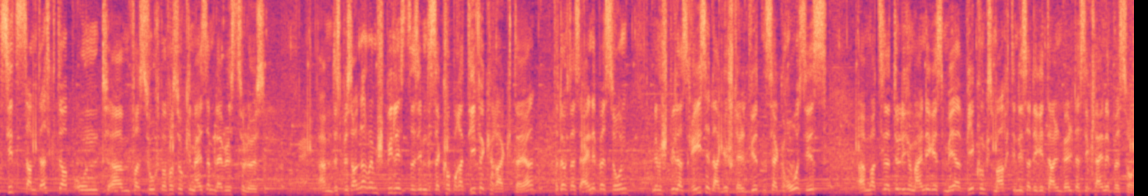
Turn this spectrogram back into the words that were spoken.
sitzt am Desktop und ähm, versucht, man versucht gemeinsam Levels zu lösen. Ähm, das Besondere im Spiel ist, dass eben dieser kooperative Charakter, ja? dadurch, dass eine Person in dem Spiel als Riese dargestellt wird und sehr groß ist, ähm, hat sie natürlich um einiges mehr Wirkungsmacht in dieser digitalen Welt als die kleine Person.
